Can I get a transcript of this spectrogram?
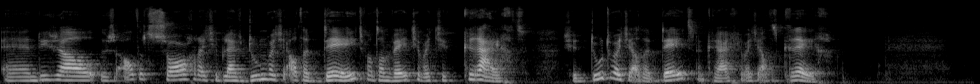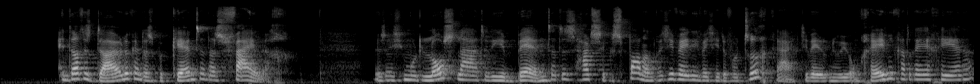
En die zal dus altijd zorgen dat je blijft doen wat je altijd deed, want dan weet je wat je krijgt. Als je doet wat je altijd deed, dan krijg je wat je altijd kreeg. En dat is duidelijk en dat is bekend en dat is veilig. Dus als je moet loslaten wie je bent, dat is hartstikke spannend, want je weet niet wat je ervoor terugkrijgt. Je weet ook niet hoe je omgeving gaat reageren.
